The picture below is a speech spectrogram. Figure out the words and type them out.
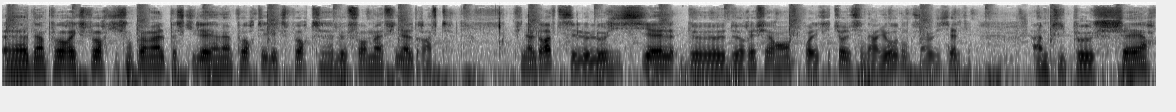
euh, d'import-export qui sont pas mal parce qu'il importe et il exporte le format Final Draft. Final Draft, c'est le logiciel de, référence pour l'écriture du scénario. Donc c'est un logiciel qui est un petit peu cher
